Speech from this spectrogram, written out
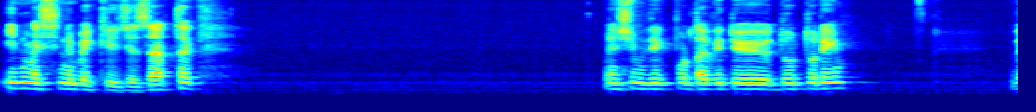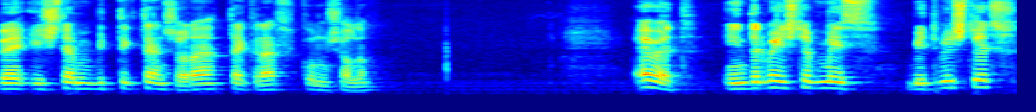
inmesini bekleyeceğiz artık. Ben şimdilik burada videoyu durdurayım ve işlem bittikten sonra tekrar konuşalım. Evet, indirme işlemimiz bitmiştir.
